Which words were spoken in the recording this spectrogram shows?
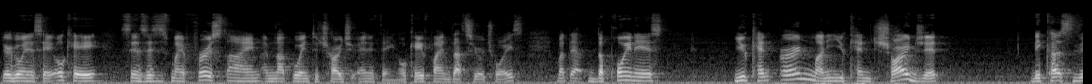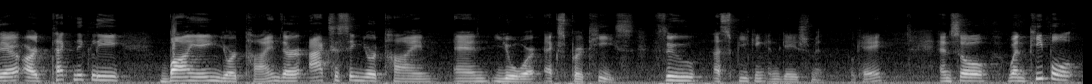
you're going to say, okay, since this is my first time, I'm not going to charge you anything. Okay, fine, that's your choice. But the, point is, you can earn money, you can charge it because they are technically buying your time, they're accessing your time and your expertise through a speaking engagement. Okay, and so when people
